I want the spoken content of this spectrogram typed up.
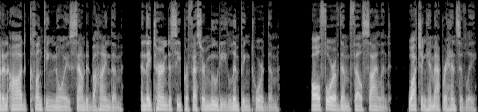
But an odd clunking noise sounded behind them, and they turned to see Professor Moody limping toward them. All four of them fell silent, watching him apprehensively,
